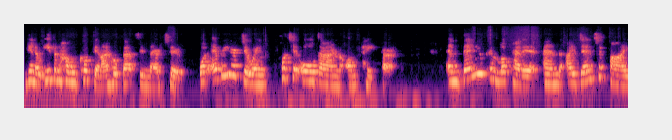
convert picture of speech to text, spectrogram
you know, even home cooking, I hope that's in there too. Whatever you're doing, put it all down on paper. And then you can look at it and identify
